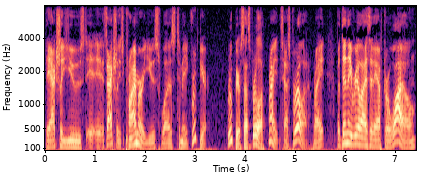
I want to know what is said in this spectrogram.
They actually used. It, it's actually its primary use was to make root beer. Root beer, sarsaparilla. Right, sarsaparilla, right? But then they realized that after a while,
